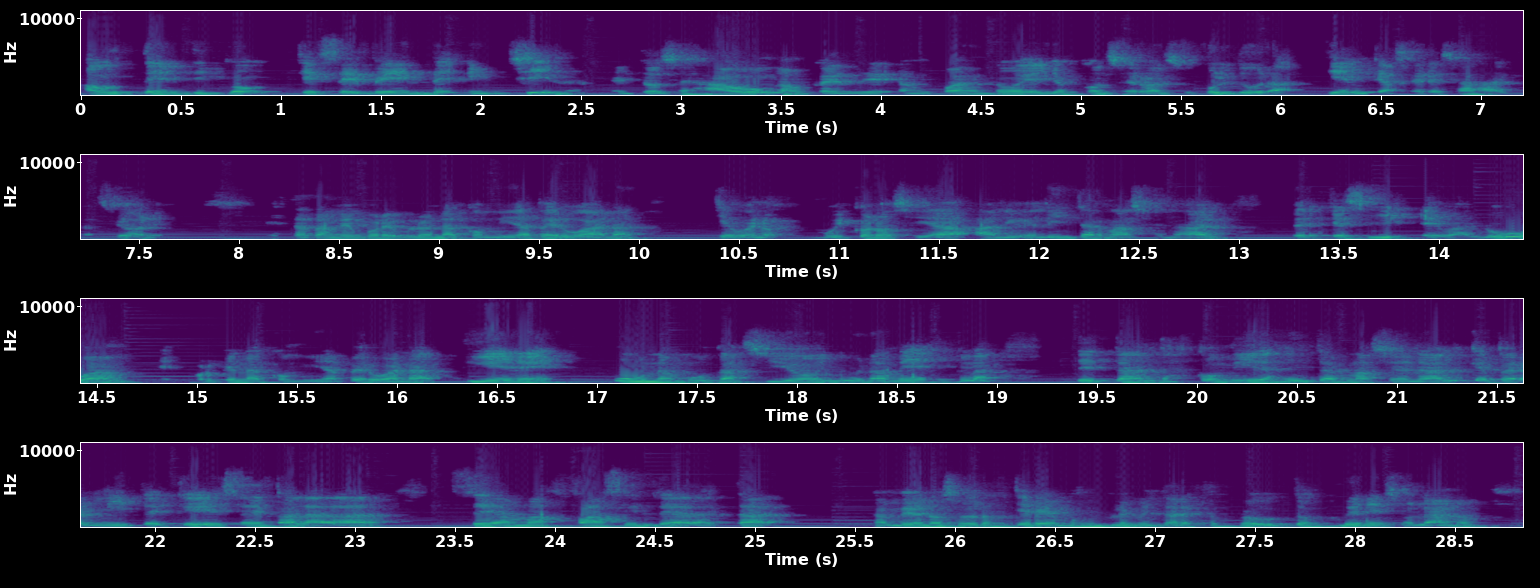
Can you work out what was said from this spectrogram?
auténtico que se vende en China. Entonces, aún aunque aun cuando ellos conservan su cultura, tienen que hacer esas adaptaciones. Está también, por ejemplo, en la comida peruana, que bueno, muy conocida a nivel internacional, pero es que si evalúan es porque la comida peruana tiene una mutación y una mezcla de tantas comidas internacionales que permite que ese paladar sea más fácil de adaptar. En cambio, nosotros queremos implementar estos productos venezolanos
